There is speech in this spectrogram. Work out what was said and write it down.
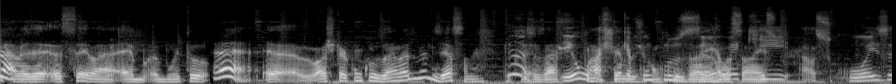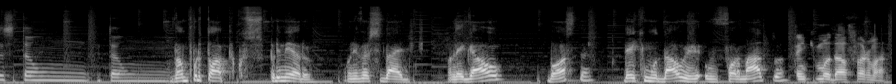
Ah, mas é, eu sei lá, é, é muito. É, é, eu acho que a conclusão é mais ou menos essa, né? O que que vocês acham? Eu que nós acho que a temos de conclusão em é relação a isso? que as coisas estão. Tão... Vamos por tópicos. Primeiro, universidade. Legal, bosta. Tem que mudar o, o formato. Tem que mudar o formato.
